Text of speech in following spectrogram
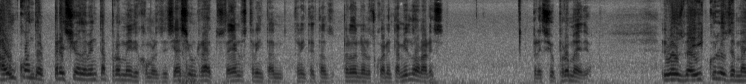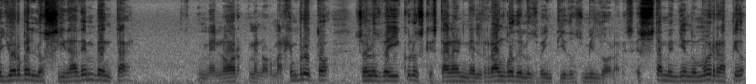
aún cuando el precio de venta promedio, como les decía hace un rato, está en los 30, 30 perdón, en los 40 mil dólares, precio promedio, los vehículos de mayor velocidad en venta, menor, menor margen bruto, son los vehículos que están en el rango de los 22 mil dólares. Eso están vendiendo muy rápido,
